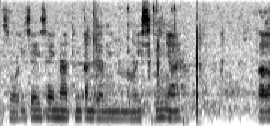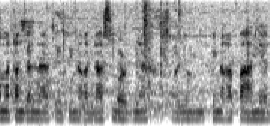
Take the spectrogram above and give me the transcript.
So isa-isay natin tanggalin yung mga screw niya para matanggal natin yung pinaka dashboard niya o yung pinaka panel.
